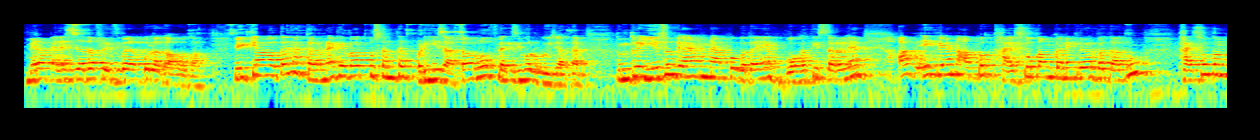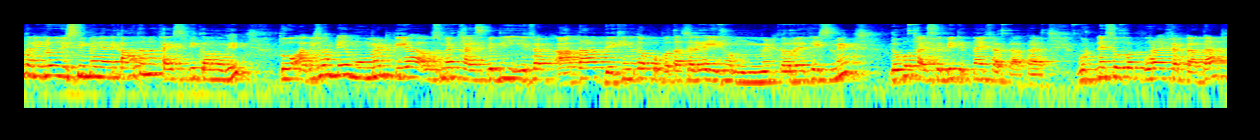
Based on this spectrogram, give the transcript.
मेरा पहले से ज़्यादा फ्लेक्सिबल आपको लगा होगा। फिर क्या होता है ना, करने के बाद कुछ अंतर पड़ ही जाता है और वो फ्लेक्सिबल हो ही जाता है। तो मित्रों, ये जो व्यायाम हमने आपको बताया है बहुत ही सरल है। अब एक व्यायाम आपको थाइस को कम करने के लिए और बता दूँ। थाइस को कम करने के लिए, इसी में मैंने कहा था ना थाइस भी कम होगी। तो अभी जो हमने मूवमेंट किया, उसमें थाइस पे भी इफ़ेक्ट आता है। आप देखेंगे तो आपको पता चलेगा, ये जो हम मूवमेंट कर रहे थे इसमें, देखो थाइस पे भी कितना इफ़ेक्ट आता है। घुटने से ऊपर पूरा इफ़ेक्ट आता है।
